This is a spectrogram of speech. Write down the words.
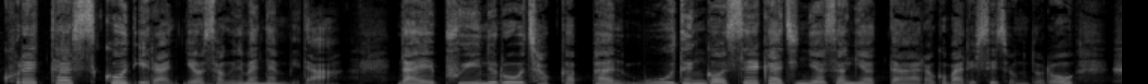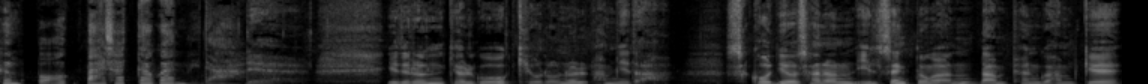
코레타 스콧이란 여성을 만납니다. 나의 부인으로 적합한 모든 것을 가진 여성이었다라고 말했을 정도로 흠뻑 빠졌다고 합니다. 네. 이들은 결국 결혼을 합니다. 스콧 여사는 일생 동안 남편과 함께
